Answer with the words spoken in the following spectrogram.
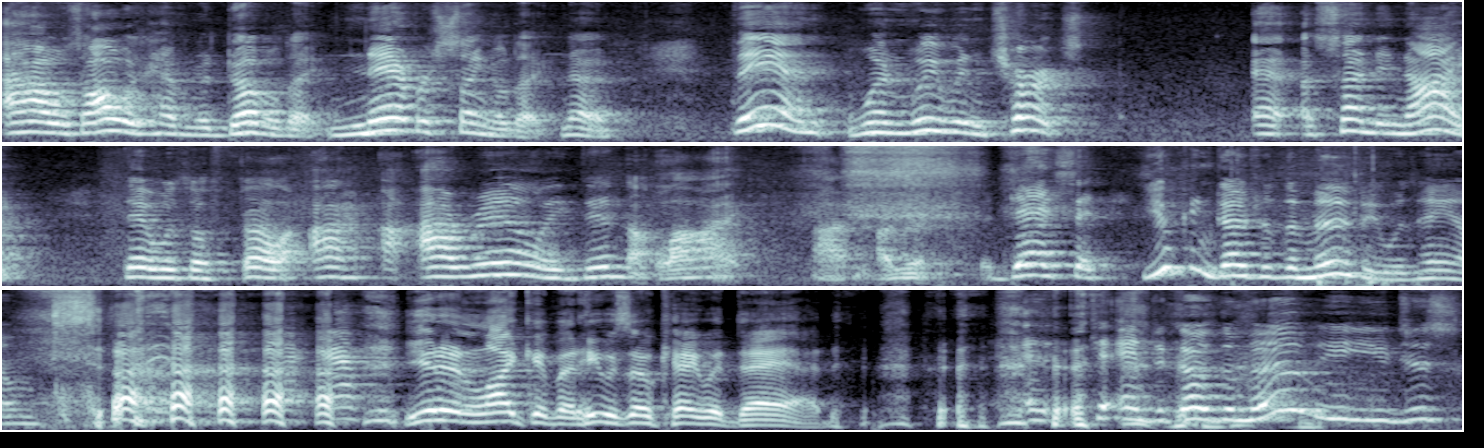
I was always having a double date, never single date. No. Then when we were in church at a Sunday night, there was a fella I, I, I really did not like. I, I re- Dad said, You can go to the movie with him. You didn't like him, but he was okay with dad. and, to, and to go to the movie, you just,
